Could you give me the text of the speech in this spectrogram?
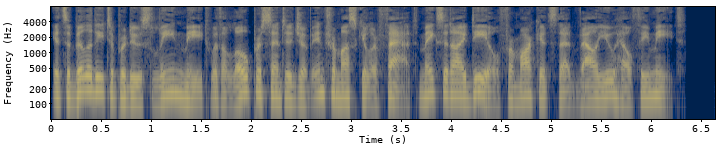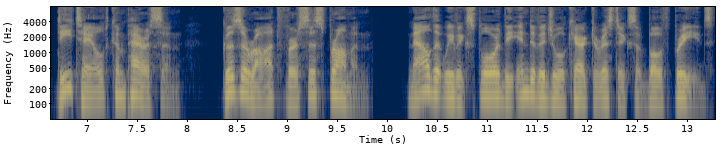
its ability to produce lean meat with a low percentage of intramuscular fat makes it ideal for markets that value healthy meat. Detailed comparison. Guzerat versus Brahman. Now that we've explored the individual characteristics of both breeds,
